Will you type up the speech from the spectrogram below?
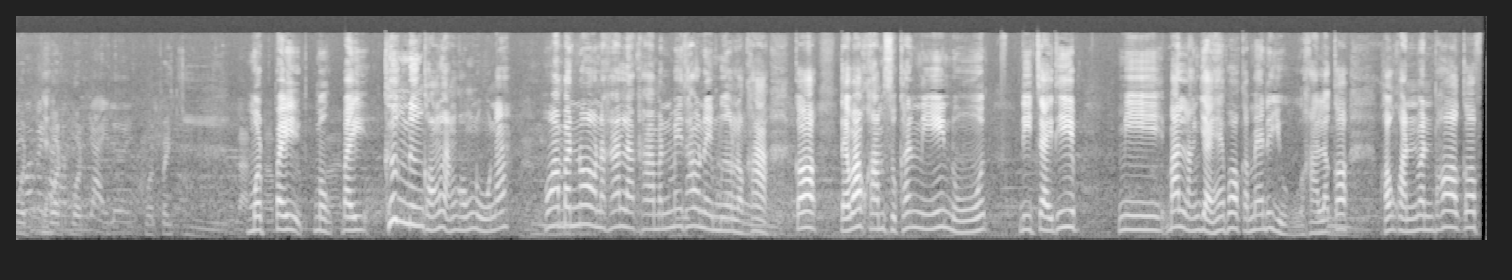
หมดหมดหมดใหญ่เลยหมดไปกี่หลังหมดไปหมดไปครึ่งหนึ่งของหลังของหนูนะ เพราะว่าบ้านนอกนะคะ ราคามันไม่เท่าในเมืองหรอกค่ะ ก็แต่ว่าความสุขครั้งนี้หนูดีใจที่มีบ้านหลังใหญ่ให้พ่อกับแม่ได้อยู่ค่ะ แล้วก็ของขวัญวันพ่อก็เ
